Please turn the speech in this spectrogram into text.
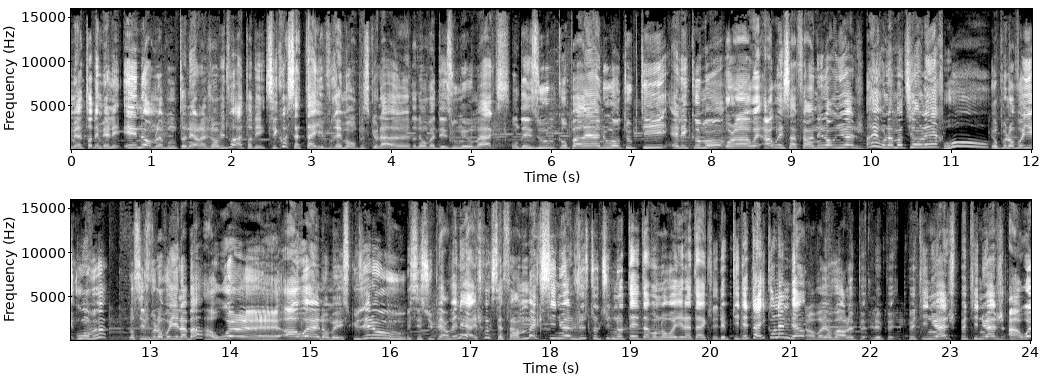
mais attendez, mais elle est énorme la bombe tonnerre là, j'ai envie de voir, attendez. C'est quoi sa taille vraiment? Parce que là, euh, attendez, on va dézoomer au max. On dézoome comparé à nous en tout petit. Elle est comment? Oh là, ouais, ah ouais, ça fait un énorme nuage. Ah ouais, on la maintient en l'air? Oh. Et on peut l'envoyer où on veut? Genre si je veux l'envoyer là-bas? Ah ouais Ah ouais, non mais excusez-nous Mais c'est super vénère et je crois que ça fait un maxi nuage juste au-dessus de nos têtes avant de l'envoyer l'attaque. C'est des petits détails qu'on aime bien. Alors voyons voir le, pe- le pe- petit nuage, petit nuage. Ah ouais,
